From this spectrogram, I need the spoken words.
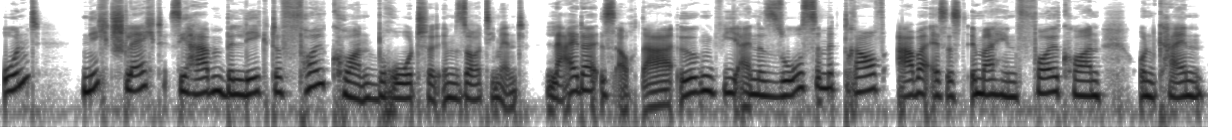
Und nicht schlecht, sie haben belegte Vollkornbrote im Sortiment. Leider ist auch da irgendwie eine Soße mit drauf, aber es ist immerhin Vollkorn und kein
